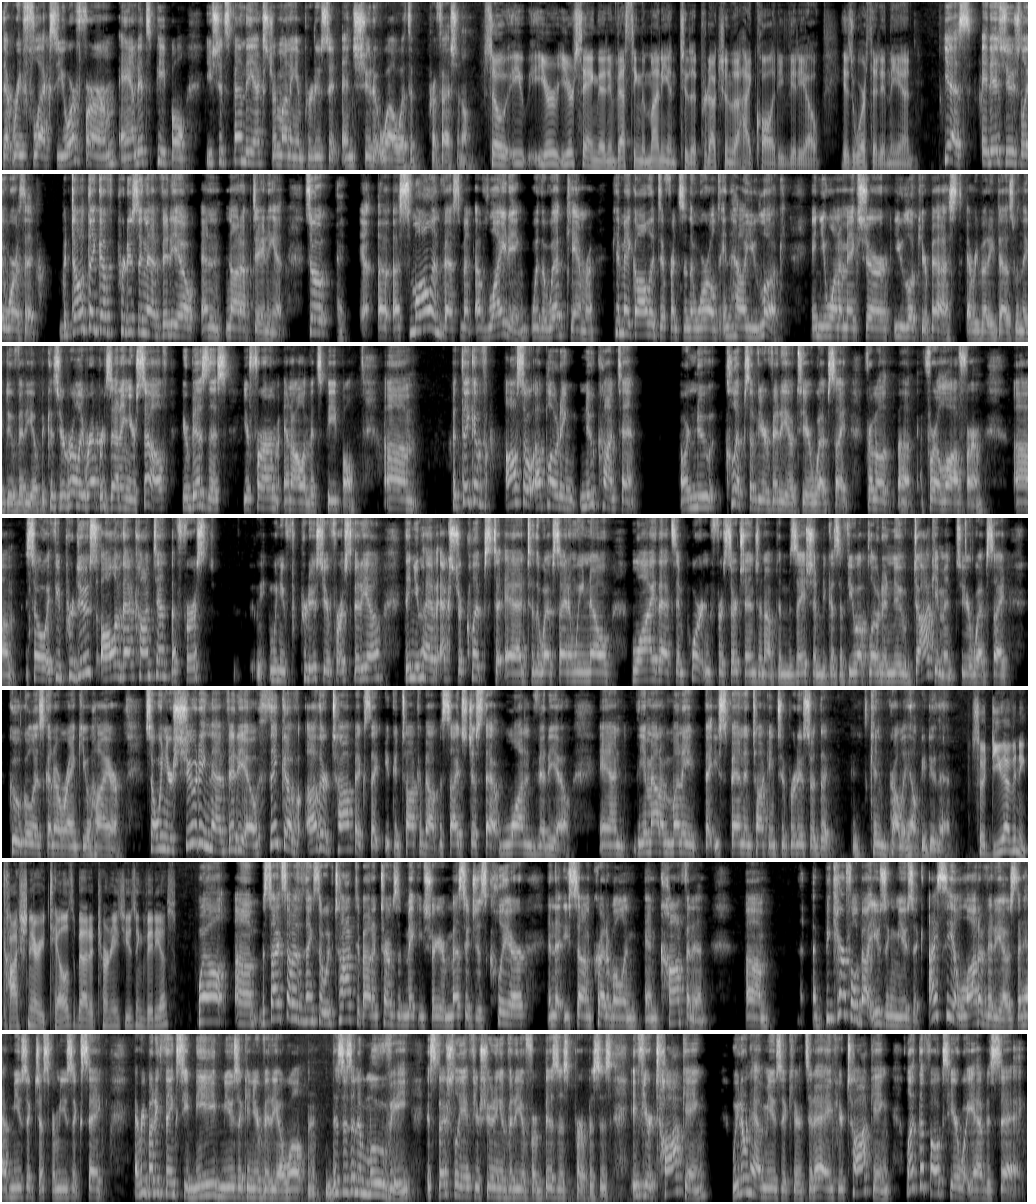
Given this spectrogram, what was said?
that reflects your firm and its people, you should spend the extra money and produce it and shoot it well with a professional. So you're you're saying that investing the money into the production of the high quality video is worth it in the end. Yes, it is usually worth it. But don't think of producing that video and not updating it. So a, a, small investment of lighting with a web camera can make all the difference in the world in how you look. And you want to make sure you look your best. Everybody does when they do video because you're really representing yourself, your business, your firm, and all of its people. Um, but think of also uploading new content or new clips of your video to your website from a uh, for a law firm. Um, so if you produce all of that content, the first when you produce your first video, then you have extra clips to add to the website, and we know why that's important for search engine optimization. Because if you upload a new document to your website, Google is going to rank you higher. So when you're shooting that video, think of other topics that you can talk about besides just that one video. And the amount of money that you spend in talking to a producer that can probably help you do that. So, do you have any cautionary tales about attorneys using videos? Well, um, besides some of the things that we've talked about in terms of making sure your message is clear and that you sound credible and, and confident, um, be careful about using music. I see a lot of videos that have music just for music's sake. Everybody thinks you need music in your video. Well, this isn't a movie, especially if you're shooting a video for business purposes. If you're talking, we don't have music here today. If you're talking, let the folks hear what you have to say.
